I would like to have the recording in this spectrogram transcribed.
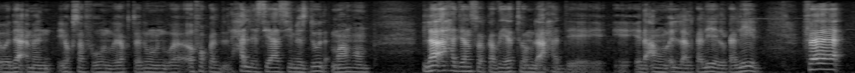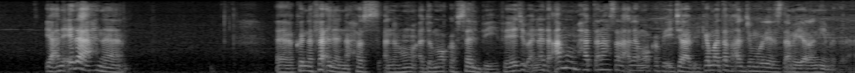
ودائما يقصفون ويقتلون وأفق الحل السياسي مسدود أمامهم. لا أحد ينصر قضيتهم لا أحد يدعمهم إلا القليل القليل. ف يعني إذا إحنا كنا فعلا نحس أنهم عندهم موقف سلبي فيجب أن ندعمهم حتى نحصل على موقف إيجابي كما تفعل الجمهورية الإسلامية الإيرانية مثلا.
